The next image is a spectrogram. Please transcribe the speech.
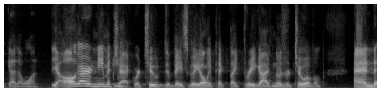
guy that won. Yeah, Allgaier and Nemechek were two. Basically, he only picked like three guys, and those were two of them. And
